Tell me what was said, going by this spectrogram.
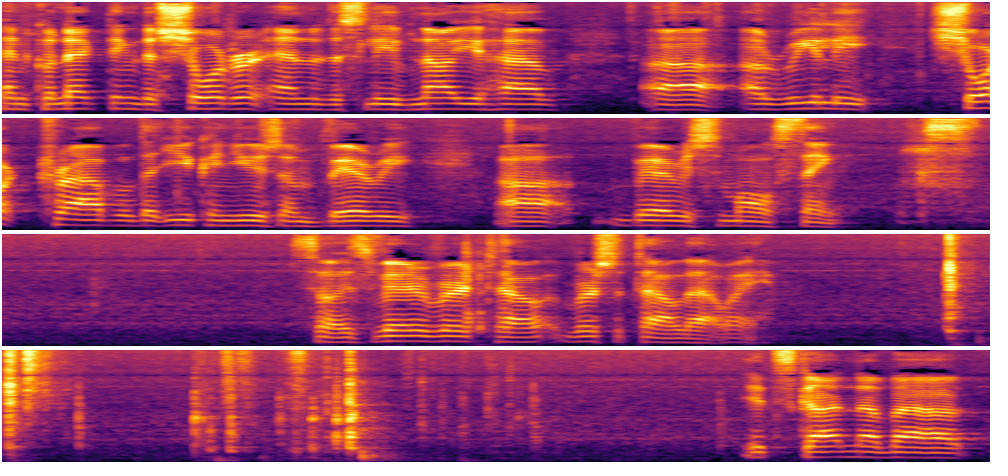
and connecting the shorter end of the sleeve. Now you have uh, a really short travel that you can use on very uh, very small sinks so it's very versatile, versatile that way. It's gotten about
